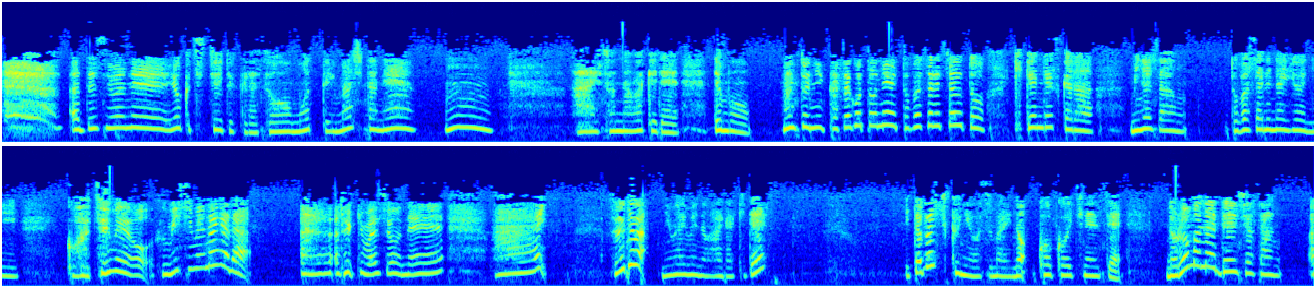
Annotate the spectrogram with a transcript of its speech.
私はね、よくちっちゃい時からそう思っていましたね。うん。はい、そんなわけで、でも、本当に傘ごとね、飛ばされちゃうと危険ですから、皆さん、飛ばされないように、こう、地面を踏みしめながら、歩きましょうね。はい。それでは、2枚目のおはがきです。板橋区にお住まいの高校1年生、のろまな電車さん。あ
